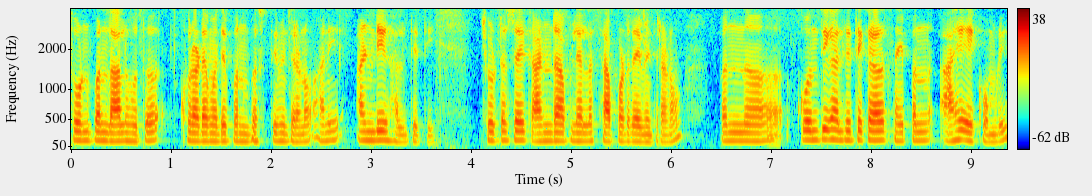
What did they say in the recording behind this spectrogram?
तोंड पण लाल होतं खुराड्यामध्ये पण बसते मित्रांनो आणि अंडी घालते ती. छोटंसं एक अंडं आपल्याला सापडतं आहे मित्रांनो. पण कोणती घालते ते कळत नाही पण आहे एक कोंबडी.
